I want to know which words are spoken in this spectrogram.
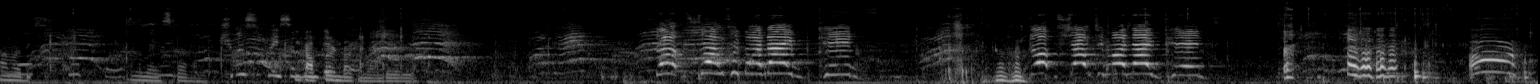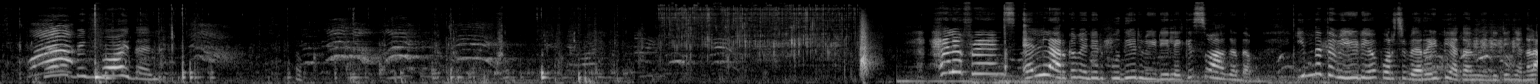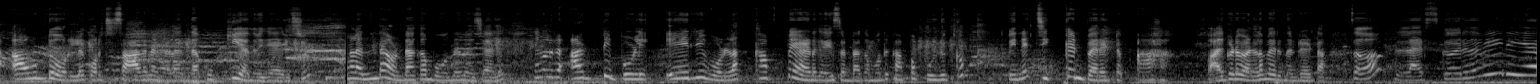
ആ മതി നല്ല നൈസാണ് She wants to play ഈ something കപ്പ different. ഉണ്ടാക്കാൻ വേണ്ടി വെള്ളം Stop shouting my name, kids! Stop shouting my name, kids! What? Big boy then എല്ലാവർക്കും എന്റെ ഒരു പുതിയൊരു വീഡിയോയിലേക്ക് സ്വാഗതം. ഇന്നത്തെ വീഡിയോ കുറച്ച് വെറൈറ്റി ആക്കാൻ വേണ്ടിയിട്ട് ഞങ്ങൾ ഔട്ട്ഡോറിൽ കുറച്ച് സാധനങ്ങൾ എന്താ കുക്ക് ചെയ്യാന്ന് വിചാരിച്ചു. ഞങ്ങൾ എന്താ ഉണ്ടാക്കാൻ പോകുന്നതെന്ന് വെച്ചാൽ ഞങ്ങളൊരു അടിപൊളി എരിവുള്ള കപ്പയാണ് കൈസ് ഉണ്ടാക്കാൻ പോകുന്നത്. കപ്പ പുഴുക്കും പിന്നെ ചിക്കൻ പെരട്ടും. ആഹാ വായിക്കൂടെ വെള്ളം വരുന്നുണ്ട് കേട്ടോ. So let's go the video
